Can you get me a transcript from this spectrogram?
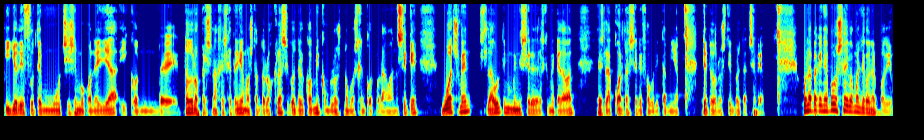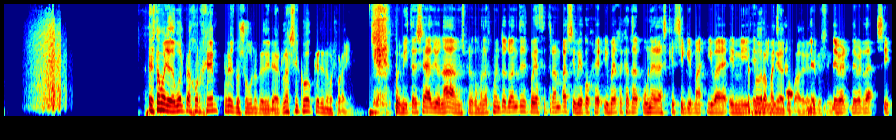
Y yo disfruté muchísimo con ella y con eh, todos los personajes que teníamos, tanto los clásicos del cómic como los nuevos que incorporaban. Así que Watchmen es la última miniserie de las que me quedaban. Es la cuarta serie favorita mía de todos los tiempos de HBO. Una pequeña pausa y vamos ya con el podio. Estamos ya de vuelta, Jorge. 3, 2 1 que diría el clásico. ¿Qué tenemos por ahí? Pues mi 3 era John Adams, pero como lo has comentado tú antes, voy a hacer trampas y voy a coger y voy a rescatar una de las que sí que iba en mi. toda la mañana de tu padre, de, de, verdad, sí.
